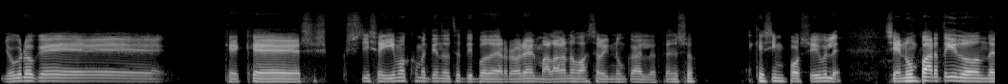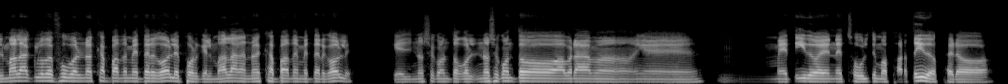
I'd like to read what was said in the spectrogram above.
Yo creo que, que es que si, seguimos cometiendo este tipo de errores, el Málaga no va a salir nunca del descenso. Es que es imposible. Si en un partido donde el Málaga Club de Fútbol no es capaz de meter goles porque el Málaga no es capaz de meter goles, que no sé cuánto, no sé cuánto habrá eh, metido en estos últimos partidos, pero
